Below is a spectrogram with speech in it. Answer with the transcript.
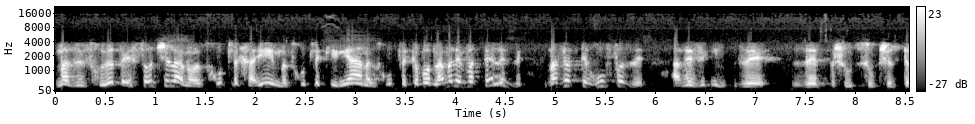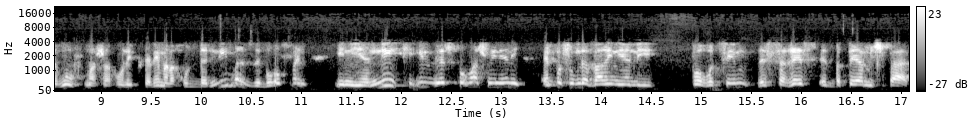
מה, זה זכויות היסוד שלנו, הזכות לחיים, הזכות לקניין, הזכות לכבוד, למה לבטל את זה? מה זה הטירוף הזה? הרי זה, זה, זה פשוט סוג של טירוף, מה שאנחנו נתקלים, אנחנו דנים על זה באופן ענייני, כאילו יש פה משהו ענייני. אין פה שום דבר ענייני. פה רוצים לסרס את בתי המשפט,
